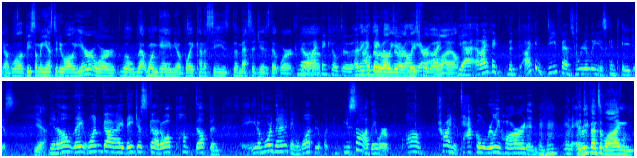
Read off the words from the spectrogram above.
You know, will it be something he has to do all year, or will that one game, you know, Blake kind of sees the messages that work? No, the- I think he'll do it. I think he'll do it all year, at least for a I little think- while. yeah, and I think that I think defense really is contagious. yeah, You know, they one guy they just got all pumped up, and you know more than anything, one you saw they were all trying to tackle really hard, and hmm and the defensive line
